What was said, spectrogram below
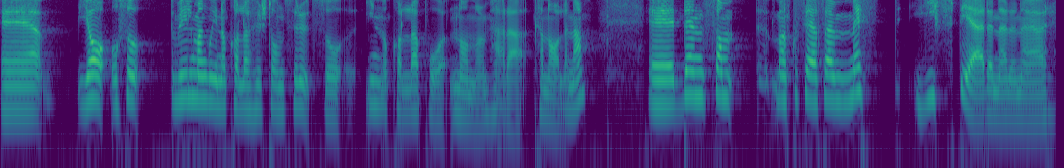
Eh, ja, och så vill man gå in och kolla hur stånd ser ut, så in och kolla på någon av de här eh, kanalerna. Eh, den som man ska säga så här, mest giftig är den när den är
